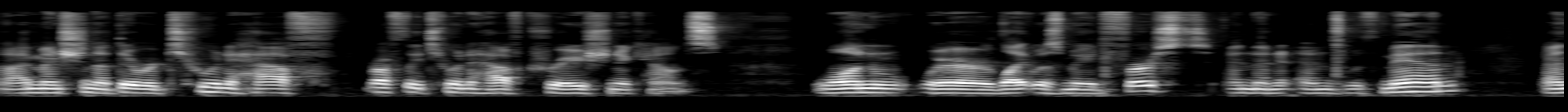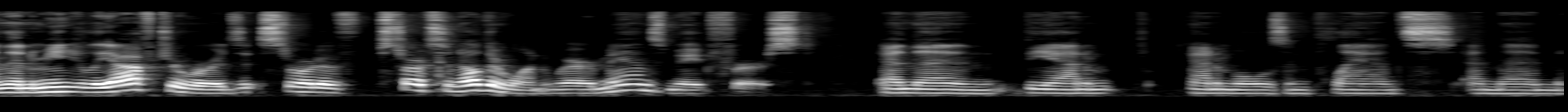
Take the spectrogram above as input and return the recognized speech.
i mentioned that there were two and a half roughly two and a half creation accounts one where light was made first and then it ends with man and then immediately afterwards it sort of starts another one where man's made first and then the anim- animals and plants and then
